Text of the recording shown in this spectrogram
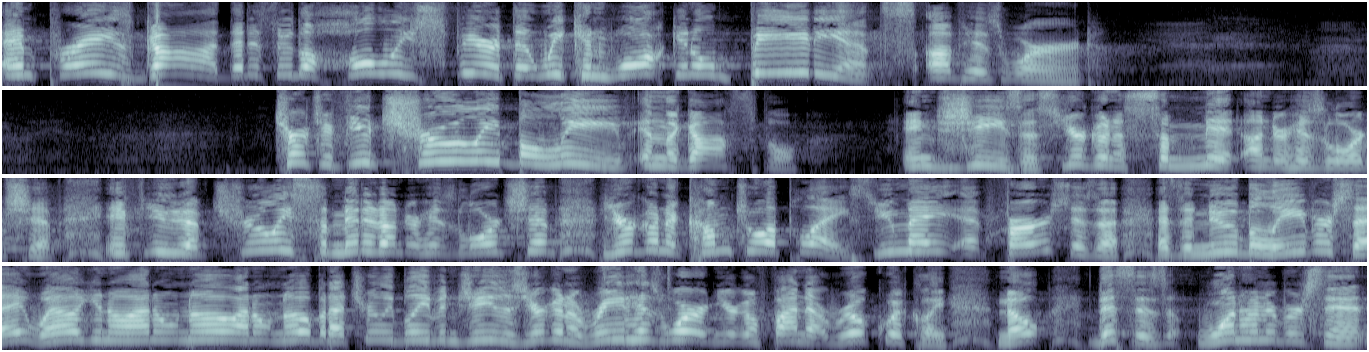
And praise God that it's through the Holy Spirit that we can walk in obedience of His word. Church, if you truly believe in the gospel, in Jesus, you're going to submit under his lordship. If you have truly submitted under his lordship, you're going to come to a place. You may at first as a as a new believer say, "Well, you know, I don't know, I don't know, but I truly believe in Jesus." You're going to read his word and you're going to find out real quickly. Nope, this is 100%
